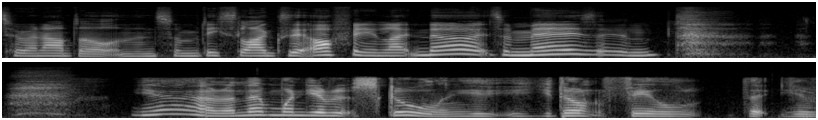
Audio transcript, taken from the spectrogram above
to an adult and then somebody slags it off and you're like, no, it's amazing. Yeah, and then when you're at school and you you don't feel that you're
